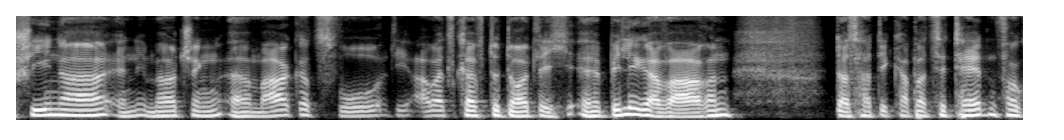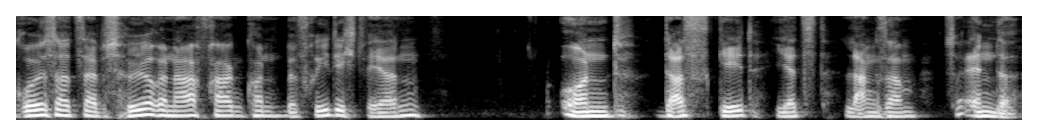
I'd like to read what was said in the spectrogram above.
China in Emerging äh, Markets, wo die Arbeitskräfte deutlich äh, billiger waren. Das hat die Kapazitäten vergrößert, selbst höhere Nachfragen konnten befriedigt werden. Und das geht jetzt langsam zu Ende.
